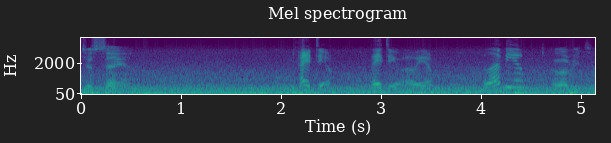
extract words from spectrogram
Just saying. I do. I do owe you. I love you. I love you too.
